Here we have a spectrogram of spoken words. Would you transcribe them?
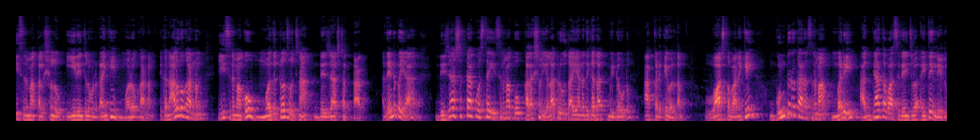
ఈ సినిమా కలెక్షన్లు ఈ రేంజ్లో ఉండడానికి మరో కారణం. ఇక నాలుగో కారణం ఈ సినిమాకు మొదటి రోజు వచ్చిన డిజాస్టర్ టాక్. అదేంటి భయ్యా? డిజాస్టర్ టాక్ వస్తే ఈ సినిమాకు కలెక్షన్లు ఎలా పెరుగుతాయి అన్నది కదా మీ డౌట్? అక్కడికే వెళ్దాం. వాస్తవానికి గుంటూరు కాన సినిమా మరి అజ్ఞాతవాసి రేంజ్లో అయితే లేదు.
